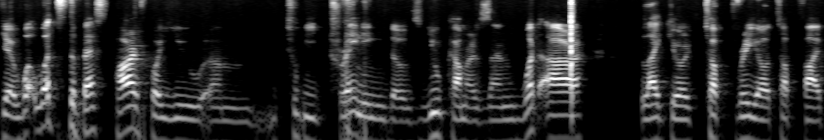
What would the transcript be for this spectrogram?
yeah what, what's the best part for you um, to be training those newcomers? And what are like your top three or top five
